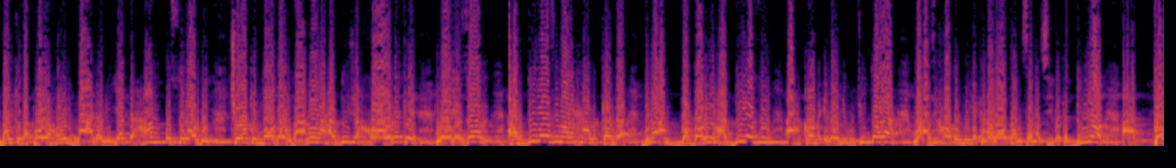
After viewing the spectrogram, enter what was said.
بلکه به پایه های معنویت هم استوار بود. چرا که ماده و معنا هر دوش خالق لایزال هر دوی از اینا را خلق کرده. بنابراین درباره هر دوی از او احکام الهی وجود داره و از این خاطر میگه که ولا تنس نصیبک دنیا حتی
